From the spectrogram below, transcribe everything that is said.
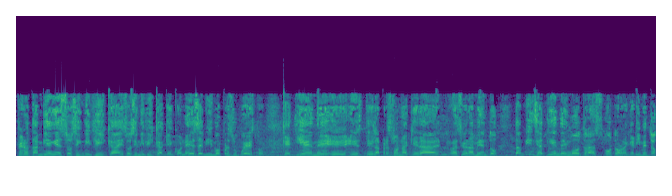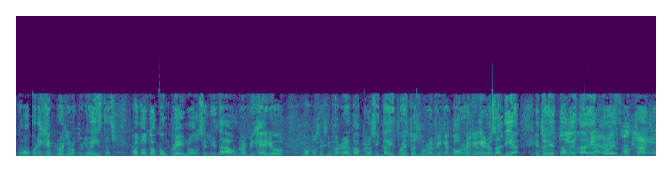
pero, también eso significa, eso significa que con ese mismo presupuesto que tiene eh, este, la persona que da el racionamiento, también se atienden otras, otros requerimientos, como por ejemplo el de los periodistas. Cuando toca un pleno, se les da un refrigerio, no, no sé si no le han dado, pero si está dispuesto es un refrigerio, dos refrigerios al día. Entonces todo está dentro del contrato.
